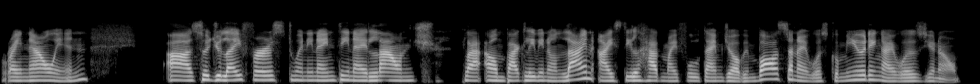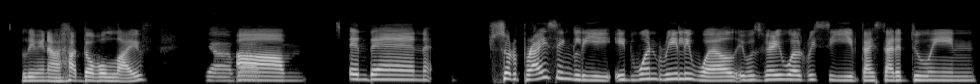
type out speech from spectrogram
right now in. Uh, so July 1st, 2019, I launched Pla- Unpacked Living Online. I still had my full time job in Boston. I was commuting. I was, you know, living a, a double life. Yeah. Wow. Um, and then surprisingly, it went really well. It was very well received. I started doing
